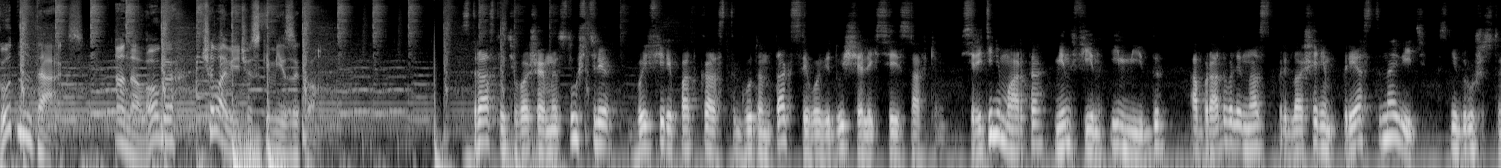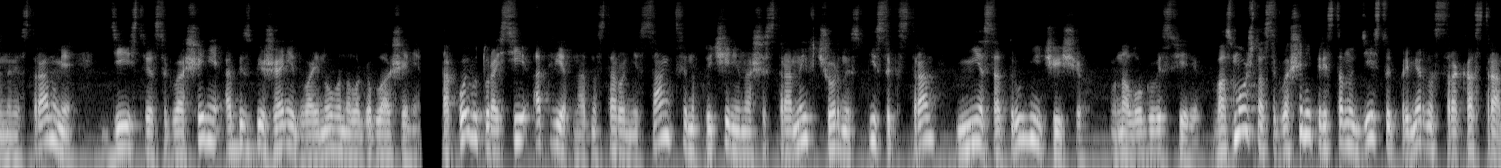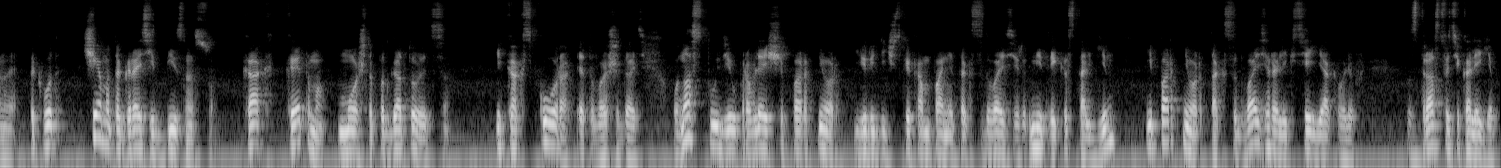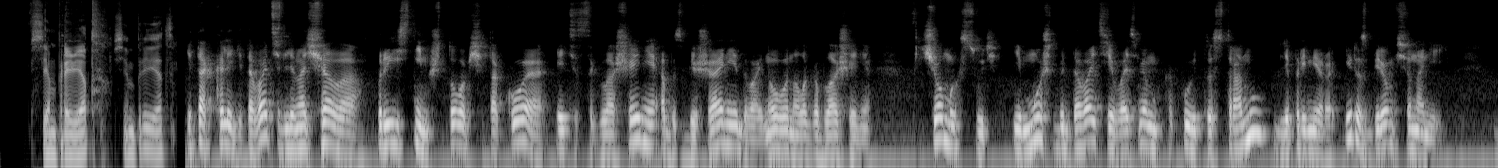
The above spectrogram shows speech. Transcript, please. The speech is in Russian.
Guten Tags. О налогах человеческим языком. Здравствуйте, уважаемые слушатели! В эфире подкаст Guten Tax и его ведущий Алексей Савкин. В середине марта Минфин и МИД обрадовали нас предложением приостановить с недружественными странами действия соглашений об избежании двойного налогообложения. Такой вот у России ответ на односторонние санкции на включение нашей страны в черный список стран, не сотрудничающих в налоговой сфере. Возможно, соглашения перестанут действовать примерно с 40 странами. Так вот, чем это грозит бизнесу? Как к этому можно подготовиться? И как скоро этого ожидать. У нас в студии управляющий партнер юридической компании Tax Advisor Дмитрий Костальгин и партнер Tax Advisor Алексей Яковлев. Здравствуйте, коллеги. Всем привет. Всем привет. Итак, коллеги, давайте для начала проясним, что вообще такое эти соглашения об избежании двойного налогообложения. В чем их суть? И, может быть, давайте возьмем какую-то страну для примера и разберем все на ней.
